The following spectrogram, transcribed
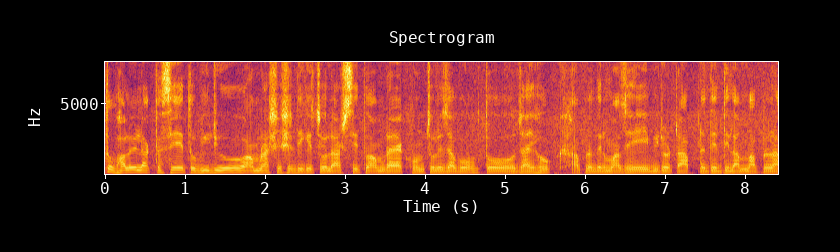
তো ভালোই লাগতেছে। তো ভিডিও আমরা শেষের দিকে চলে আসছি, তো আমরা এখন চলে যাব। তো যাই হোক, আপনাদের মাঝে এই ভিডিওটা আপনাদের দিলাম। আপনারা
